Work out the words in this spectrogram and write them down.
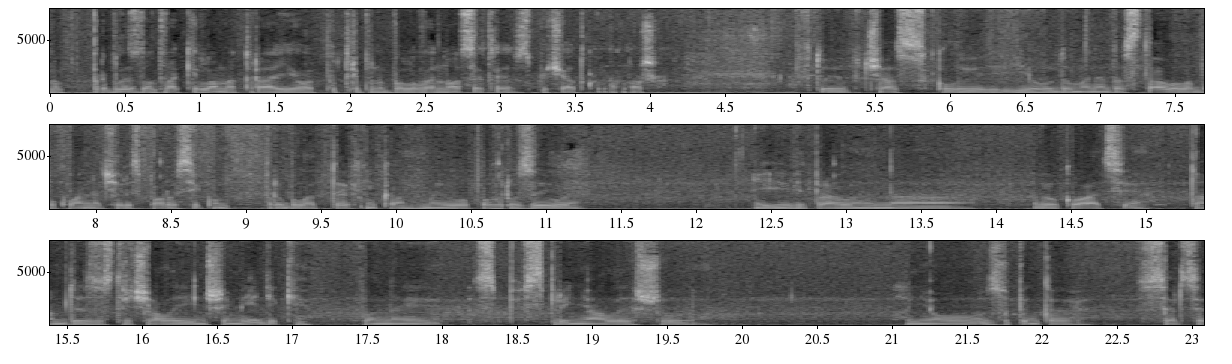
ну, приблизно два кілометри його потрібно було виносити спочатку на ножах. В той час, коли його до мене доставили, буквально через пару секунд прибула техніка, ми його погрузили і відправили на евакуацію. Там, де зустрічали інші медики, вони сприйняли, що у нього зупинка серця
